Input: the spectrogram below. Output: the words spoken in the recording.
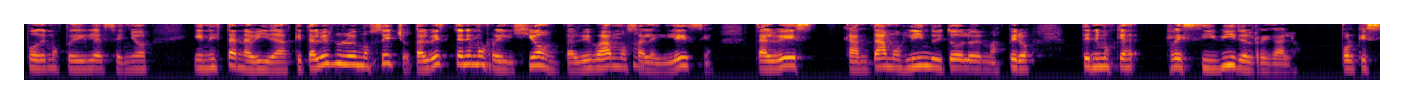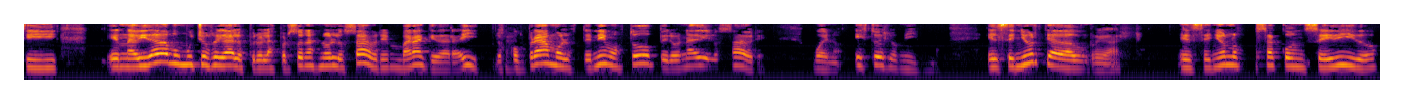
podemos pedirle al Señor en esta Navidad, que tal vez no lo hemos hecho, tal vez tenemos religión, tal vez vamos a la iglesia, tal vez cantamos lindo y todo lo demás, pero tenemos que recibir el regalo. Porque si en Navidad damos muchos regalos, pero las personas no los abren, van a quedar ahí. Los compramos, los tenemos todo, pero nadie los abre. Bueno, esto es lo mismo. El Señor te ha dado un regalo. El Señor nos ha concedido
